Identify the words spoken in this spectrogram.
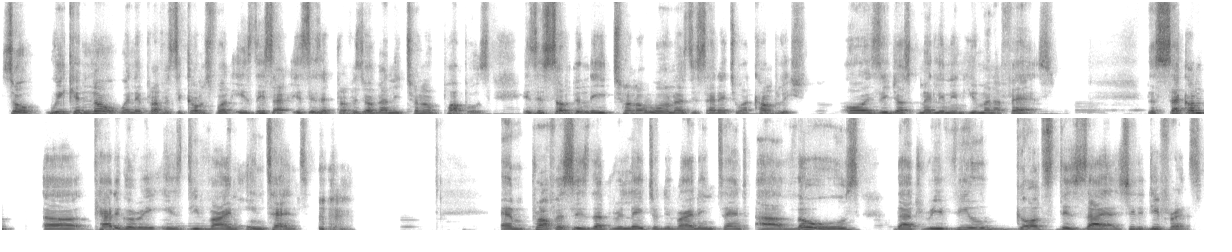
So we can know when a prophecy comes forth, is this a, is this a prophecy of an eternal purpose? Is this something the eternal one has decided to accomplish? Or is it just meddling in human affairs? The second uh, category is divine intent. And prophecies that relate to divine intent are those that reveal God's desire. See the difference?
